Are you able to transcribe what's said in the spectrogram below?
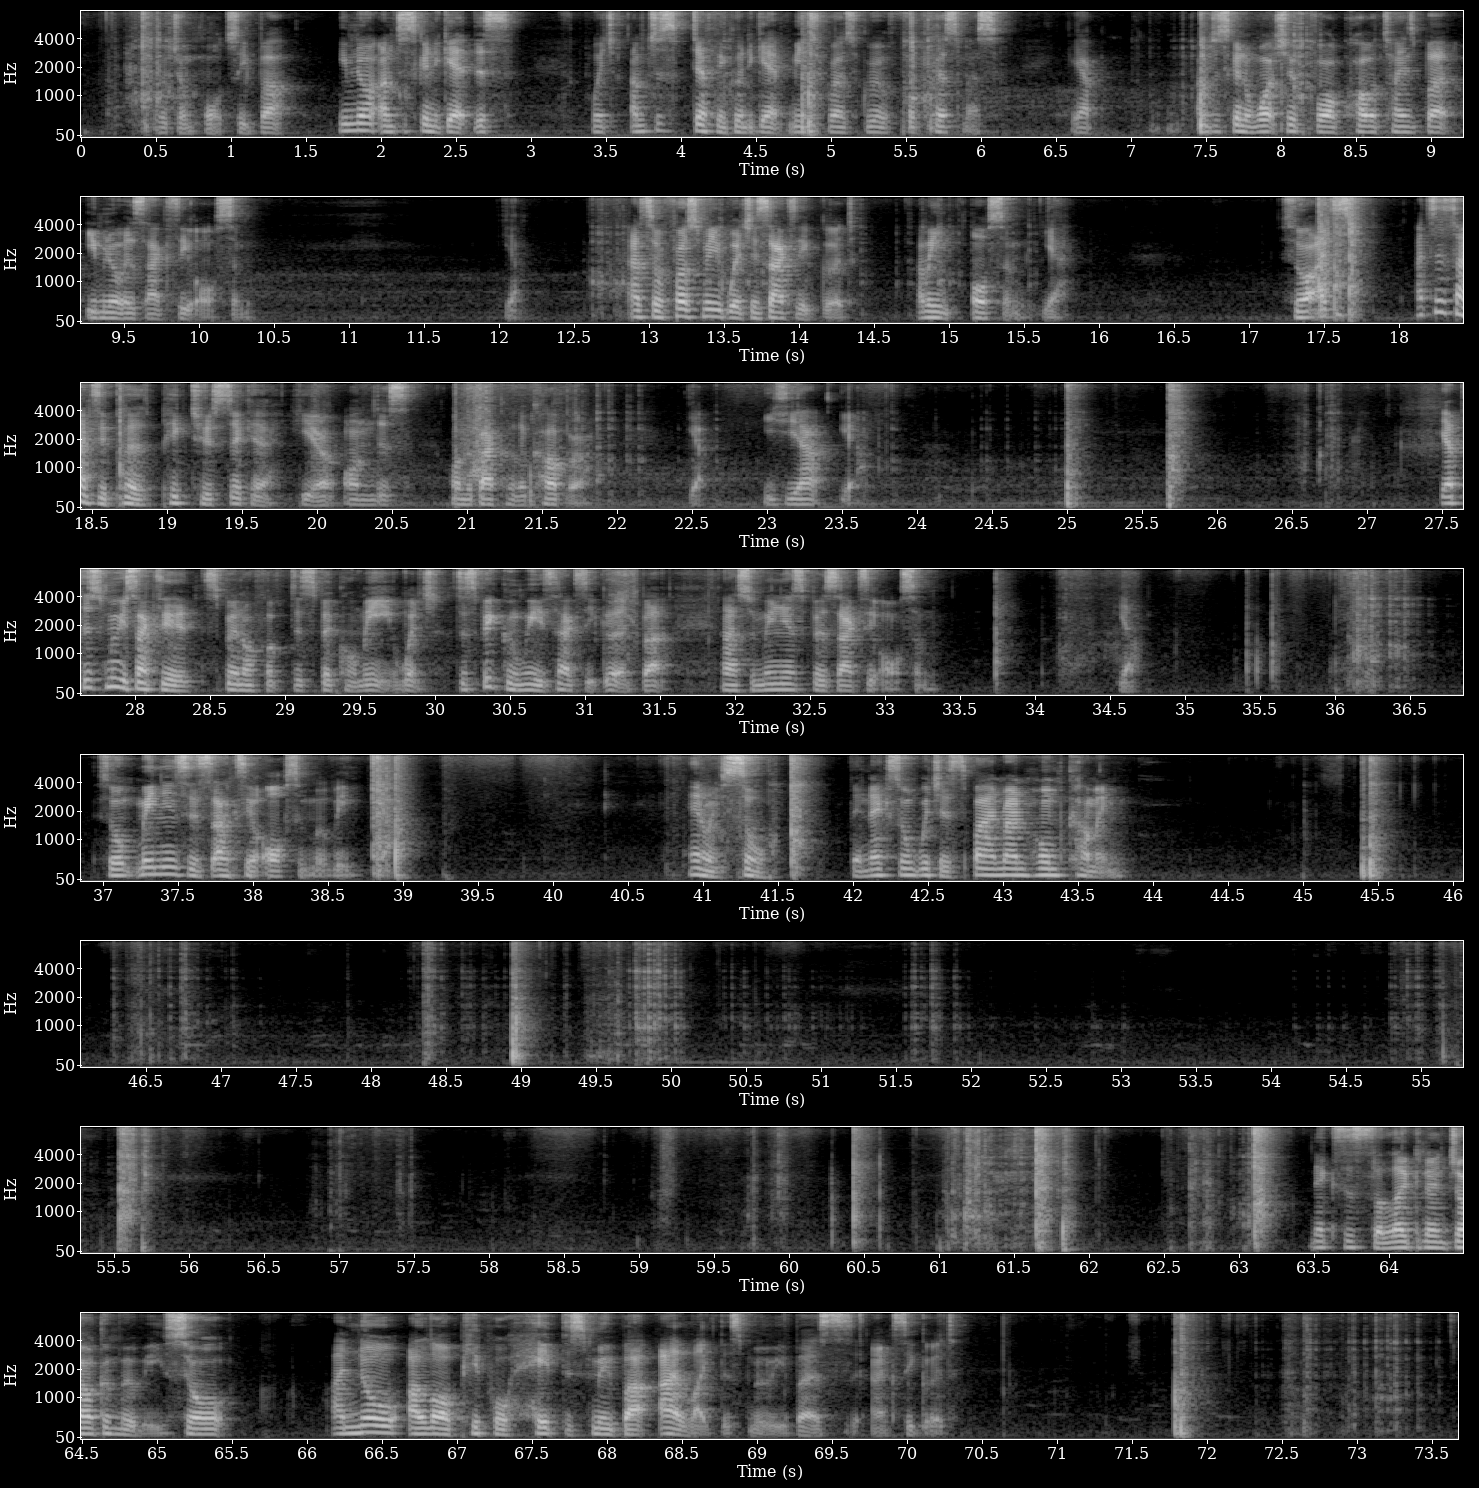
Which unfortunately, but even though I'm just gonna get this which I'm just definitely gonna get Minions Rise Gru for Christmas. Yep. I'm just gonna watch it for a couple times, but even though it's actually awesome. Yeah. And so first me, which is actually good. I mean, awesome, yeah. So I just, I just actually put a picture sticker here on this, on the back of the cover. Yeah, you see that? Yeah. Yeah, this movie is actually a spin-off of Despicable Me, which Despicable Me is actually good, but as uh, Minions is actually awesome. Yeah. So Minions is actually an awesome movie. Anyway, so the next one, which is Spider-Man Homecoming. Next is the Lego Ninjago movie. So I know a lot of people hate this movie, but I like this movie, but it's actually good.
